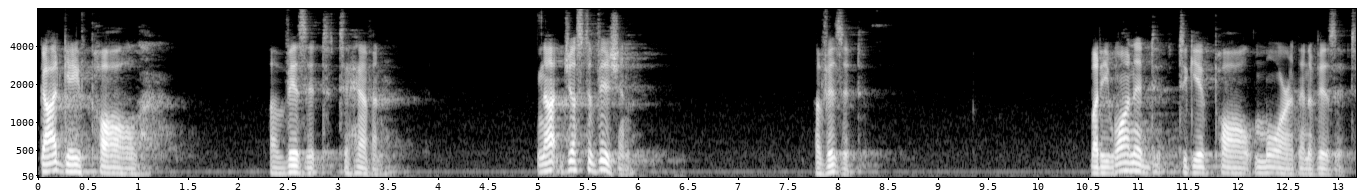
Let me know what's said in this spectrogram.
God gave Paul a visit to heaven. Not just a vision, a visit. But he wanted to give Paul more than a visit.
